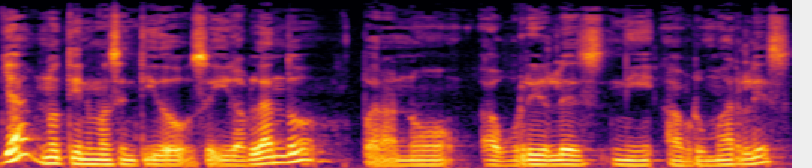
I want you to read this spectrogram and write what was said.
Ya, no tiene más sentido seguir hablando para no aburrirles ni abrumarles.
